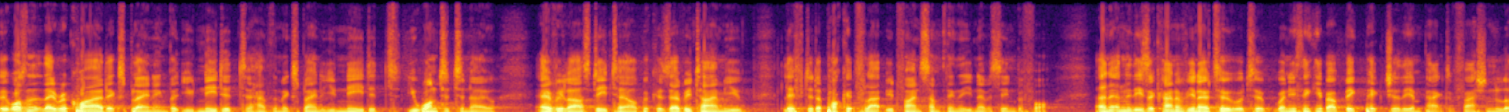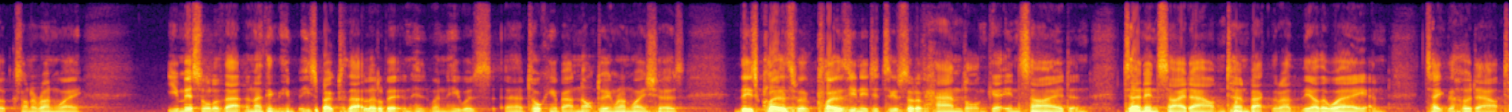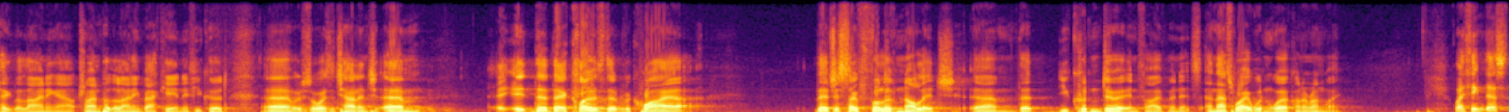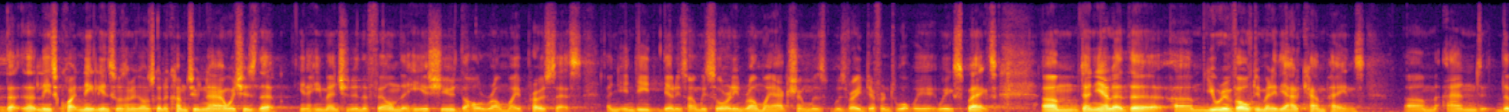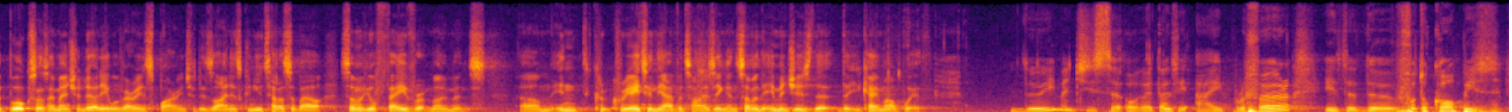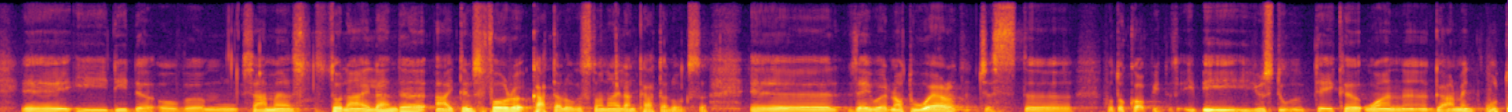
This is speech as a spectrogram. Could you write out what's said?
it wasn't that they required explaining, but you needed to have them explained. You needed, you wanted to know every last detail because every time you lifted a pocket flap, you'd find something that you'd never seen before. And, and these are kind of, you know, to, to, when you're thinking about big picture, the impact of fashion looks on a runway, you miss all of that. And I think he, he spoke to that a little bit his, when he was uh, talking about not doing runway shows. These clothes were clothes you needed to sort of handle and get inside and turn inside out and turn back the, the other way. And, take the hood out, take the lining out, try and put the lining back in if you could, uh, which is always a challenge. Um, it, they're, they're, clothes that require, they're just so full of knowledge um, that you couldn't do it in five minutes, and that's why it wouldn't work on a runway. Well, I think that, that leads quite neatly into something I was going to come to now, which is that you know, he mentioned in the film that he eschewed the whole runway process. And indeed, the only time we saw any runway action was, was very different to what we, we expect. Um, Daniela, the, um, you were involved in many of the ad campaigns. Um, and the books, as I mentioned earlier, were very inspiring to designers. Can you tell us about some of your favorite moments um, in creating the advertising and some of the images that, that you came up with? The images or of advertising I prefer is the photocopies uh, he did of um, some uh, Stone Island items for catalogs, Stone Island catalogs. Uh, they were not word, just uh, photocopied. He, he, used to take uh, one garment, put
